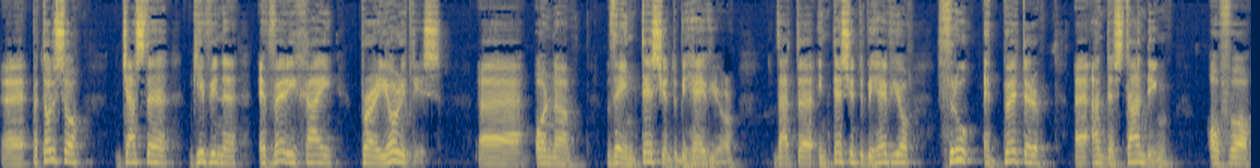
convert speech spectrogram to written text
uh, but also just uh, giving a very high priorities on the intention to behavior, that intention to behavior through a better uh, understanding of uh,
